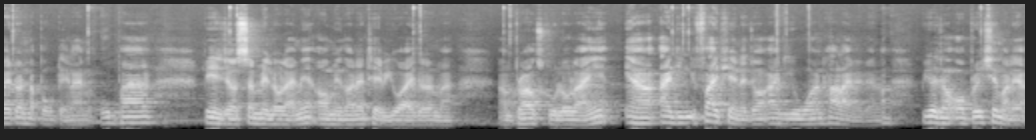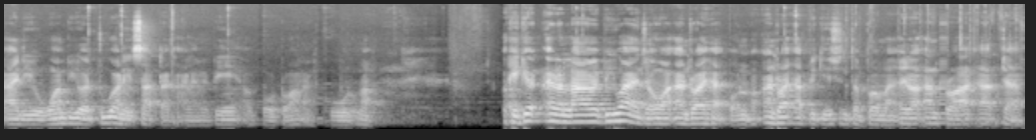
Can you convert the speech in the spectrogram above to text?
တဲ့အတွက်နှစ်ပုံတင်လိုက်မယ် open ပြီးရင်ကျွန်တော် submit လုပ်လိုက်မယ်အောင်မြင်သွားတဲ့ထည့်ပြီးသွားပြီဆိုတော့မှာ browse ကိုလုပ်လိုက်ရင် ID 5ဖြစ်နေကျွန်တော် ID 1ထားလိုက်မယ်ဗျာနော်ပြီးတော့ကျွန်တော် operation မှာလည်း ID 1ပြီးတော့2ကနေစတက်ခိုင်းလိုက်မယ်ပြီးရင် import သွားတာကိုလို့နော် Okay good အဲ့တော့လာပြီးသွားရင်ကျွန်တော် Android app ပေါ့နော် Android application development အဲ့တော့ Android app dev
